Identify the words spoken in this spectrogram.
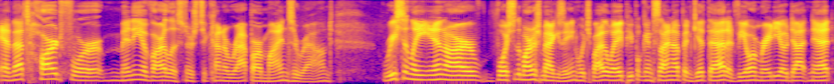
And that's hard for many of our listeners to kind of wrap our minds around recently in our Voice of the Martyrs magazine, which, by the way, people can sign up and get that at vomradio.net,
